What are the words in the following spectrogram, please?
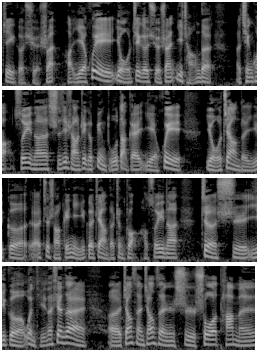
这个血栓啊，也会有这个血栓异常的呃情况。所以呢，实际上这个病毒大概也会有这样的一个呃，至少给你一个这样的症状。好，所以呢，这是一个问题。那现在。呃，Johnson Johnson 是说他们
